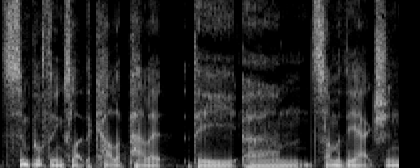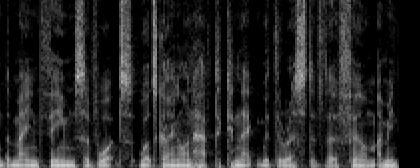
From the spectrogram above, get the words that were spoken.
simple things like the color palette, the um, some of the action, the main themes of what's what's going on have to connect with the rest of the film. I mean,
